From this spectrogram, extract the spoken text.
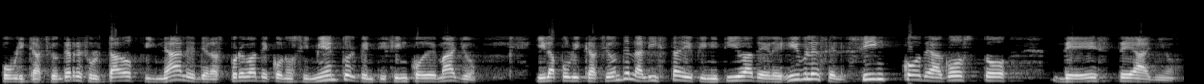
Publicación de resultados finales de las pruebas de conocimiento el 25 de mayo. Y la publicación de la lista definitiva de elegibles el 5 de agosto de este año.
